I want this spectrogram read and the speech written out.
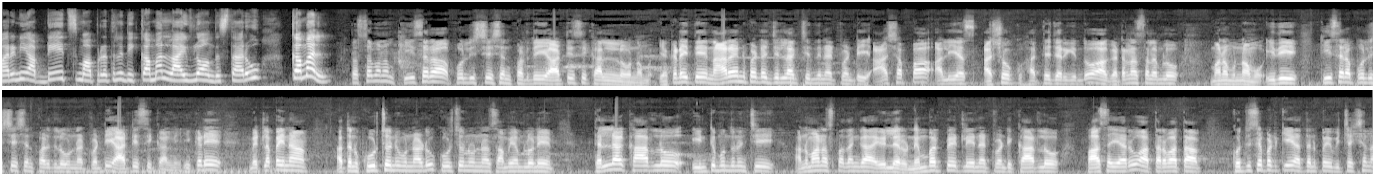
మరిన్ని అప్డేట్స్ మా ప్రతినిధి కమల్ లైవ్లో అందిస్తారు. కమల్. ప్రస్తుతం మనం కీసర పోలీస్ స్టేషన్ పరిధి ఆర్టీసీ కాలనీలో ఉన్నాము. ఎక్కడైతే నారాయణపేట జిల్లాకు చెందినటువంటి ఆశప్ప అలియాస్ అశోక్ హత్య జరిగిందో ఆ ఘటనా స్థలంలో మనం ఉన్నాము. ఇది కీసర పోలీస్ స్టేషన్ పరిధిలో ఉన్నటువంటి ఆర్టీసీ కాలనీ. ఇక్కడే మెట్లపైన అతను కూర్చొని ఉన్నాడు. కూర్చొని ఉన్న సమయంలోనే తెల్ల కారులో ఇంటి ముందు నుంచి అనుమానాస్పదంగా వెళ్ళారు నెంబర్ ప్లేట్ లేనటువంటి కారులో పాస్ అయ్యారు. ఆ తర్వాత కొద్దిసేపటికి అతనిపై విచక్షణ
